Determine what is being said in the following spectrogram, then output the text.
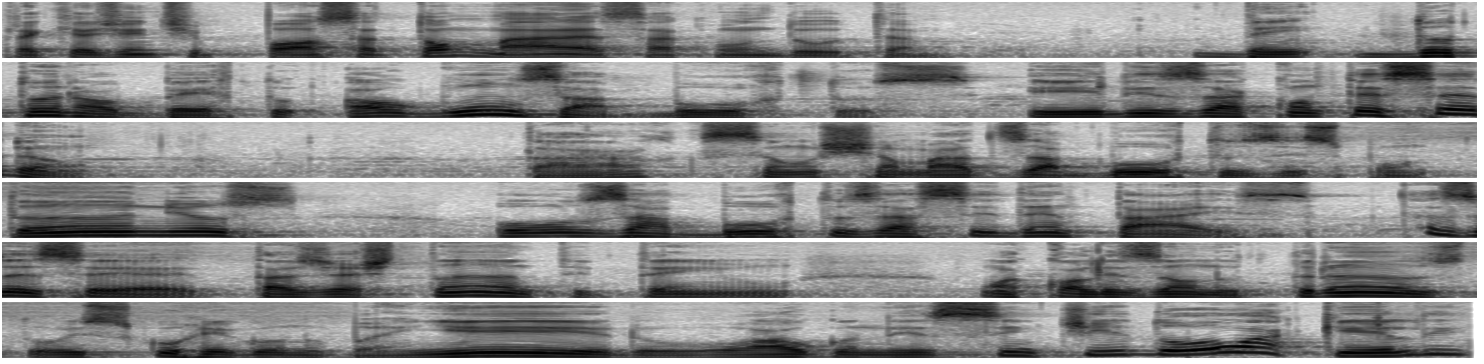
para que a gente possa tomar essa conduta. Bem, doutor Alberto, alguns abortos, eles acontecerão, tá? São chamados abortos espontâneos ou os abortos acidentais. Às vezes você está gestante, tem um, uma colisão no trânsito, ou escorregou no banheiro, ou algo nesse sentido, ou aquele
